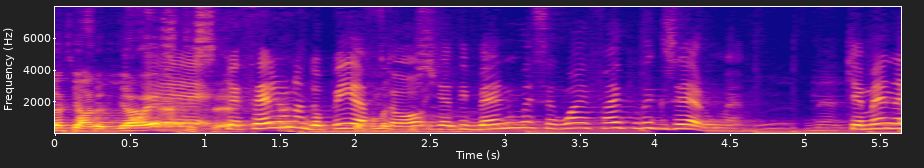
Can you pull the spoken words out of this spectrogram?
τέτοια Μα παιδιά. το Ε, έχτισε. και θέλω να το πει έχουμε αυτό, χτίσει. γιατί μπαίνουμε σε WiFi που δεν ξέρουμε. Ναι. Και εμένα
